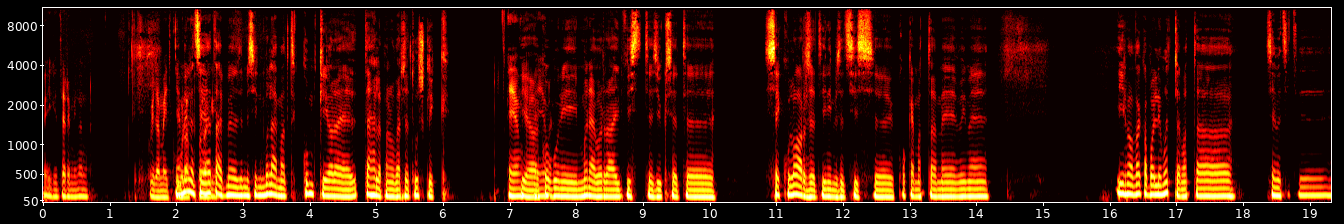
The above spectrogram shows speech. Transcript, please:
õige termin on kui ta meid kuulab. meil on see häda, et me oleme siin mõlemad, kumbki ei ole tähelepanuväärselt usklik. ja, ja koguni ole. mõnevõrra vist siuksed äh, sekulaarsed inimesed, siis äh, kogemata me võime ilma väga palju mõtlemata, selles mõttes, et äh,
